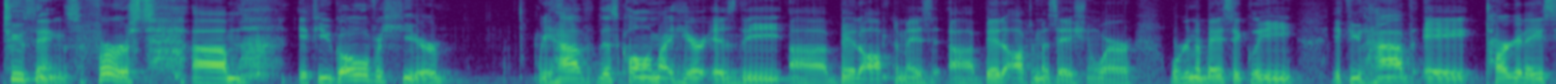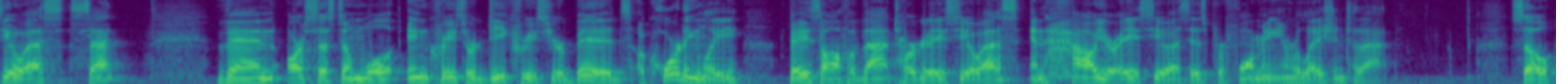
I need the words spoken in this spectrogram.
two things. First, um, if you go over here, we have this column right here is the uh, bid, optimiz uh, bid optimization where we're going to basically, if you have a target ACOS set, then our system will increase or decrease your bids accordingly based off of that target ACOS and how your ACOS is performing in relation to that. So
